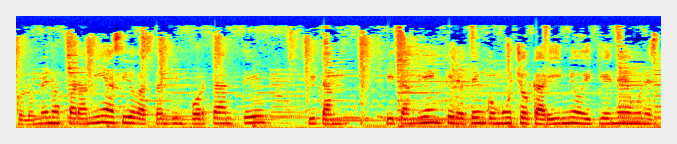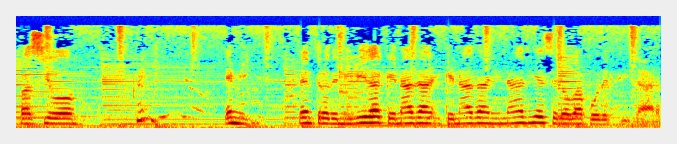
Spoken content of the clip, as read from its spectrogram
por lo menos para mí ha sido bastante importante y, y también que le tengo mucho cariño y tiene un espacio en mi, dentro de mi vida que nada, que nada ni nadie se lo va a poder quitar.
